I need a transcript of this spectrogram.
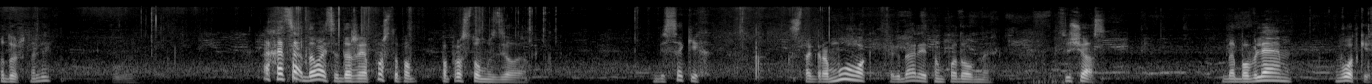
Адольф, налей. А хотя, давайте даже я просто по-простому по сделаю. Без всяких 100 граммовок и так далее и тому подобное. Сейчас добавляем водки.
